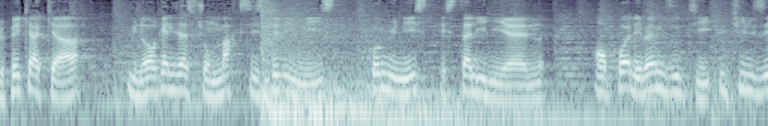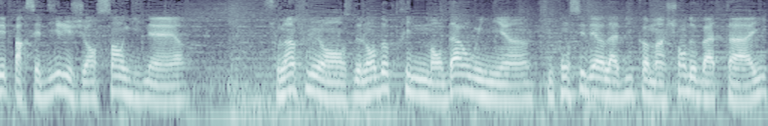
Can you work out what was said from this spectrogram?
le PKK, une organisation marxiste-léniniste, communiste et stalinienne, emploie les mêmes outils utilisés par ses dirigeants sanguinaires sous l'influence de l'endoctrinement darwinien qui considère la vie comme un champ de bataille,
